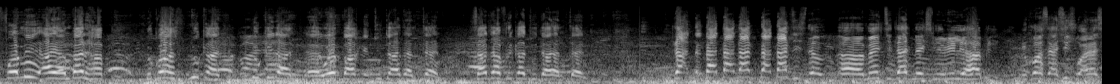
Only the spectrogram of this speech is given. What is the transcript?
For me, I am very happy because look at looking at uh, way back in 2010, South Africa 2010. That, that, that, that, that, that is the uh, main thing that makes me really happy because I see Suarez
